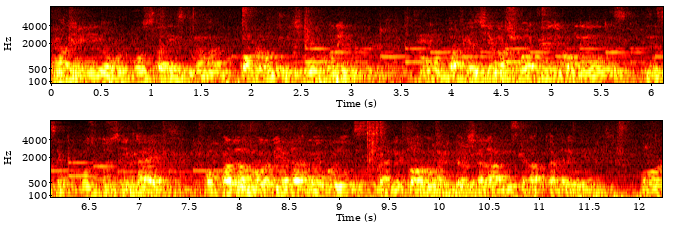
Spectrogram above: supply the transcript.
हमारे लिए और बहुत सारी इसमें प्रॉब्लम इनिशिएट हो रही तो काफ़ी अच्छी वर्कशॉप है जो हमने इनसे बहुत कुछ सीखा है। और फर्दर मोर भी अगर हमें कोई इस तरह की प्रॉब्लम है तो इंशाल्लाह हम इनसे रब्ता करेंगे। और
